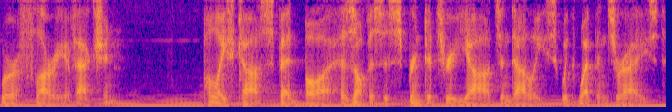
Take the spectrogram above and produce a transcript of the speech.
were a flurry of action. Police cars sped by as officers sprinted through yards and alleys with weapons raised.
